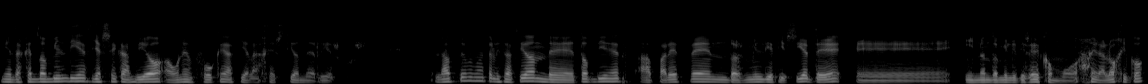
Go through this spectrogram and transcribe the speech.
mientras que en 2010 ya se cambió a un enfoque hacia la gestión de riesgos. La última actualización de Top 10 aparece en 2017 eh, y no en 2016 como era lógico,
